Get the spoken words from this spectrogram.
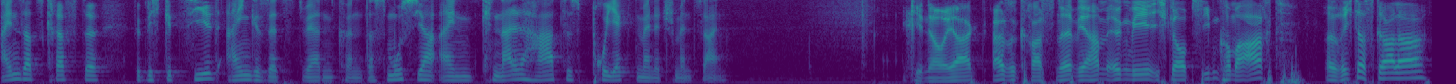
Einsatzkräfte wirklich gezielt eingesetzt werden können? Das muss ja ein knallhartes Projektmanagement sein. Genau, ja, also krass, ne? Wir haben irgendwie, ich glaube, 7,8 äh, Richterskala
